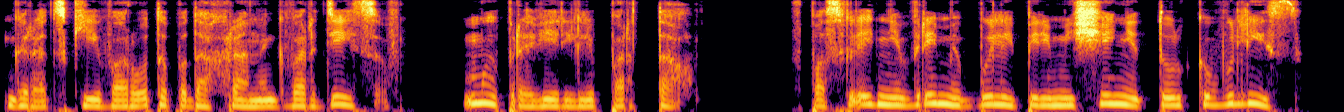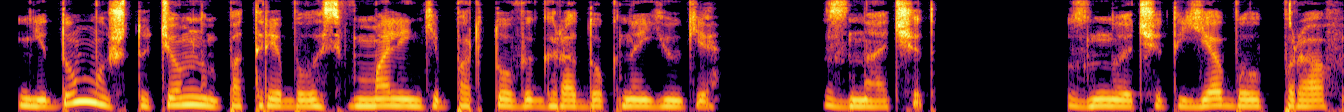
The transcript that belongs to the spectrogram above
«Городские ворота под охраной гвардейцев. Мы проверили портал. В последнее время были перемещения только в лис. Не думаю, что темным потребовалось в маленький портовый городок на юге. Значит, значит, я был прав.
